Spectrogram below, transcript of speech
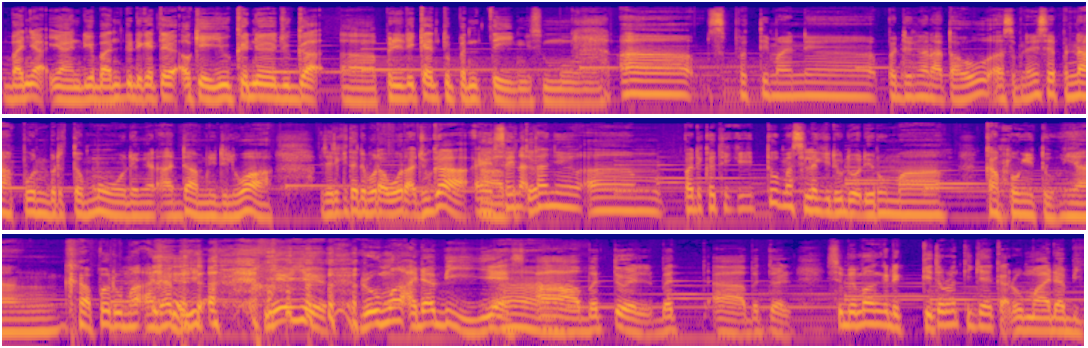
banyak yang dia bantu dia kata okay you kena juga uh, pendidikan tu penting semua Uh, seperti mana pendengar nak tahu uh, sebenarnya saya pernah pun bertemu dengan Adam ni di luar. Jadi kita ada borak-borak juga. Eh Ah, saya nak betul. tanya um, pada ketika itu masih lagi duduk di rumah kampung itu yang apa rumah Adabi. Ya ya Rumah Adabi Yes Ah. ah. Betul bet, ah, Betul. So memang kita orang tinggal kat rumah Adabi.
